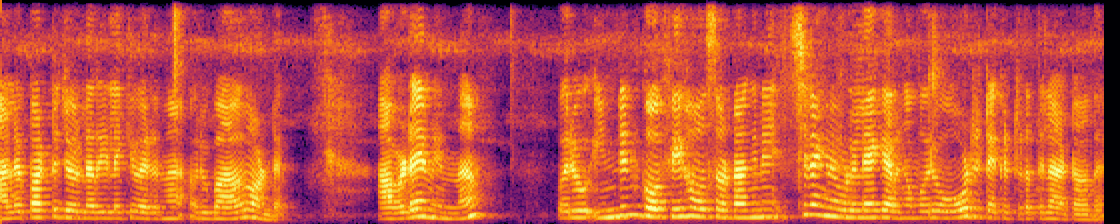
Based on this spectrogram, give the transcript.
ആലപ്പാട്ട് ജ്വല്ലറിയിലേക്ക് വരുന്ന ഒരു ഭാഗമുണ്ട്. അവിടെ നിന്ന് ഒരു ഇന്ത്യൻ കോഫി ഹൗസ് ഉണ്ട്. അങ്ങനെ ഇച്ചിരി അങ്ങനെ ഉള്ളിലേക്ക് ഇറങ്ങുമ്പോൾ ഒരു ഓടിട്ട കെട്ടിടത്തിലാട്ടോ അത്.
